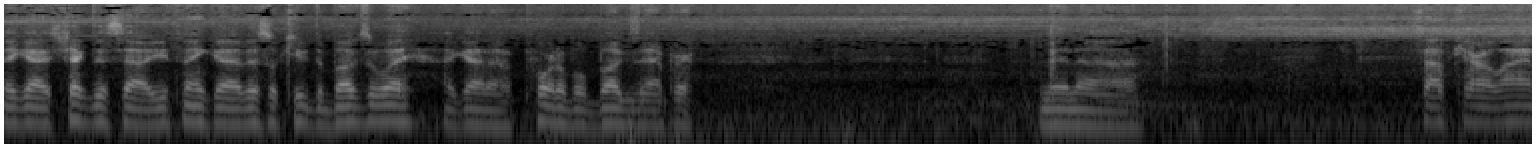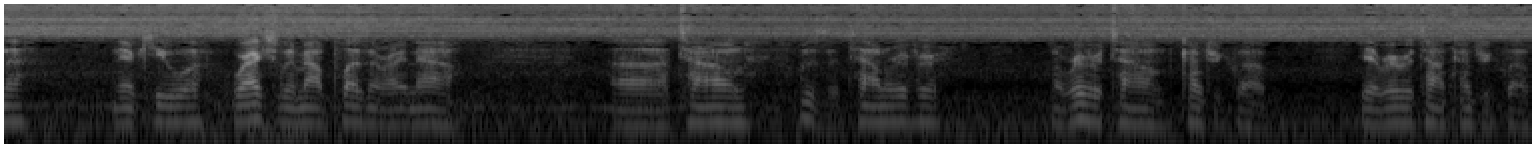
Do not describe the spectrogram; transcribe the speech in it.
Hey guys, check this out. You think uh, this will keep the bugs away? I got a portable bug zapper. I'm in uh, South Carolina, near Kiawah. We're actually in Mount Pleasant right now. Uh, town, what is it, Town River? No, Rivertown Country Club. Yeah, Rivertown Country Club.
